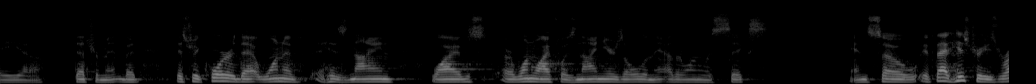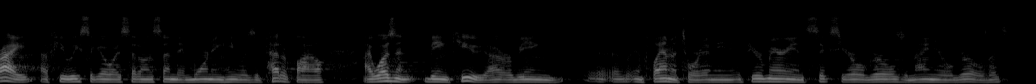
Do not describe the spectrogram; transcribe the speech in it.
a, a uh, detriment. But it's recorded that one of his nine wives, or one wife was nine years old and the other one was six. And so, if that history is right, a few weeks ago I said on Sunday morning he was a pedophile. I wasn't being cute or being uh, inflammatory. I mean, if you're marrying six year old girls and nine year old girls, that's,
